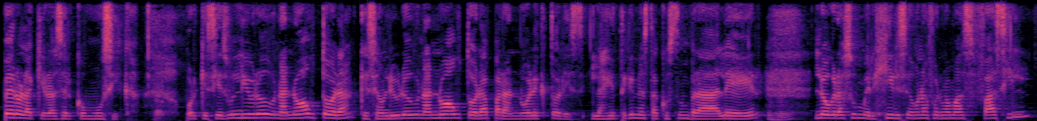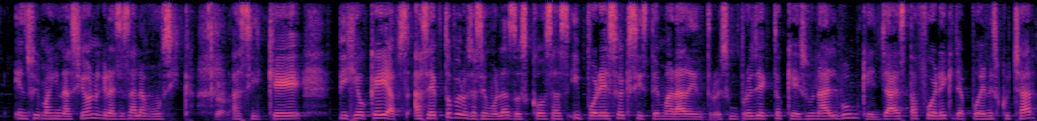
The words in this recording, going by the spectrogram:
pero la quiero hacer con música. Porque si es un libro de una no autora, que sea un libro de una no autora para no lectores. Y la gente que no está acostumbrada a leer logra sumergirse de una forma más fácil en su imaginación gracias a la música. Claro. Así que dije, ok, acepto, pero si hacemos las dos cosas y por eso existe Mar Adentro. Es un proyecto que es un álbum que ya está fuera y que ya pueden escuchar,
